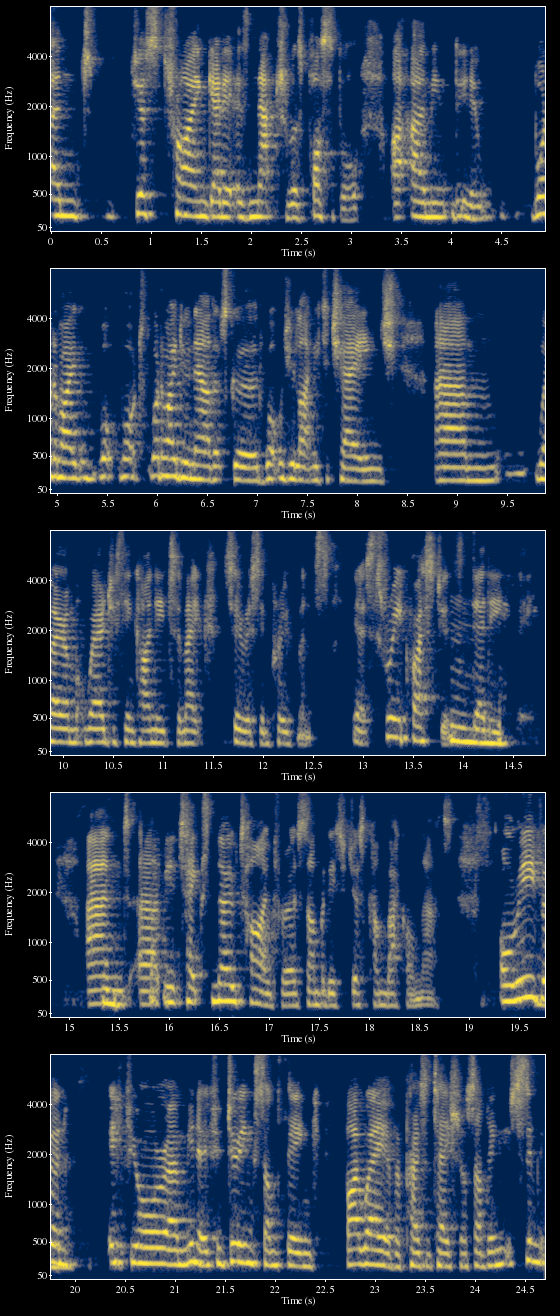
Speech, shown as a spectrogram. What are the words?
and just try and get it as natural as possible. I, I mean, you know, what do I what what what do I do now that's good? What would you like me to change? Um, where am, where do you think I need to make serious improvements? You know, it's three questions, mm. dead easy, and uh, it takes no time for somebody to just come back on that. Or even mm. if you're um, you know if you're doing something by way of a presentation or something, it's simply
